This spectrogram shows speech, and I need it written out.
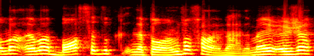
uma, é uma bosta do. Bom, eu não vou falar nada, mas eu já,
